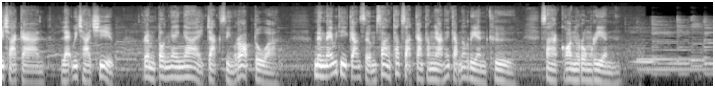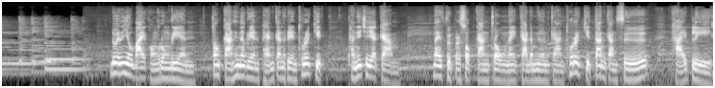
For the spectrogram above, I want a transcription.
วิชาการและวิชาชีพ เริ่มต้นง่าย ๆ จากสิ่งรอบตัว หนึ่งในวิธีการเสริมสร้างทักษะการทำงานให้กับนักเรียนคือ สหกรณ์โรงเรียน ด้วยนโยบายของโรงเรียนต้องการให้นักเรียนแผนการเรียนธุรกิจพาณิชยกรรม ได้ฝึกประสบการณ์ตรงในการดำเนินการธุรกิจด้านการซื้อ ขายปลีก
